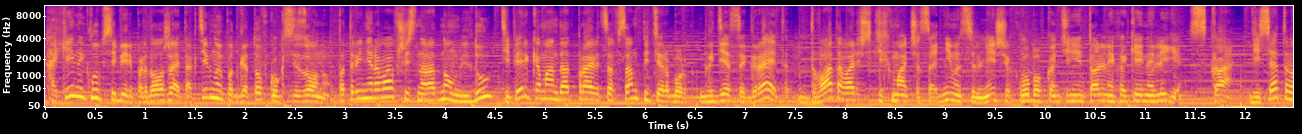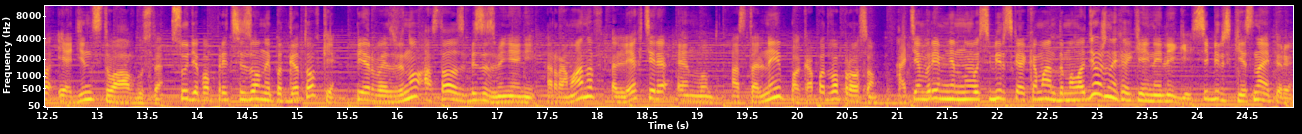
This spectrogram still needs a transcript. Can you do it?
Хоккейный клуб «Сибирь» продолжает активную подготовку к сезону. Потренировавшись на родном льду, теперь команда отправится в Санкт-Петербург, где сыграет два товарищеских матча с одним из сильнейших клубов континентальной хоккейной лиги – СКА 10 и 11 августа. Судя по предсезонной подготовке, первое звено осталось без изменений – Романов, Лехтеря, Энлунд. Остальные пока под вопросом. А тем временем новосибирская команда молодежной хоккейной лиги «Сибирские снайперы»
